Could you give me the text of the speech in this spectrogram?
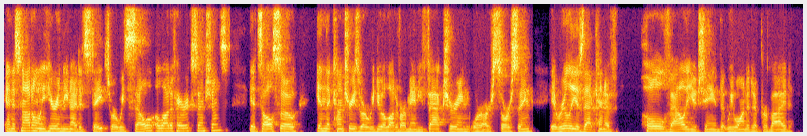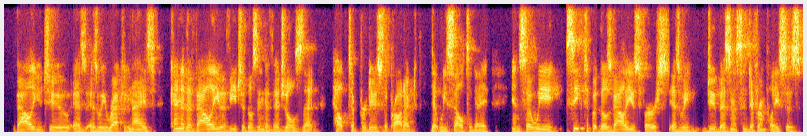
And it's not only here in the United States where we sell a lot of hair extensions, it's also in the countries where we do a lot of our manufacturing or our sourcing. It really is that kind of whole value chain that we wanted to provide value to as, as we recognize kind of the value of each of those individuals that help to produce the product that we sell today. And so we seek to put those values first as we do business in different places.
